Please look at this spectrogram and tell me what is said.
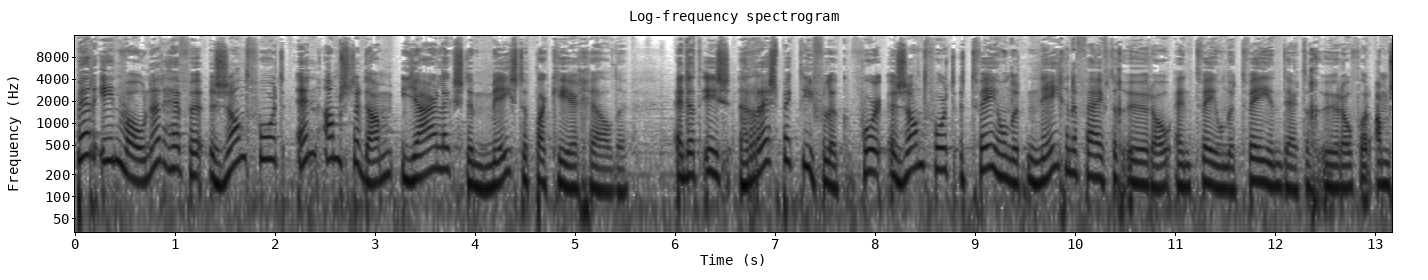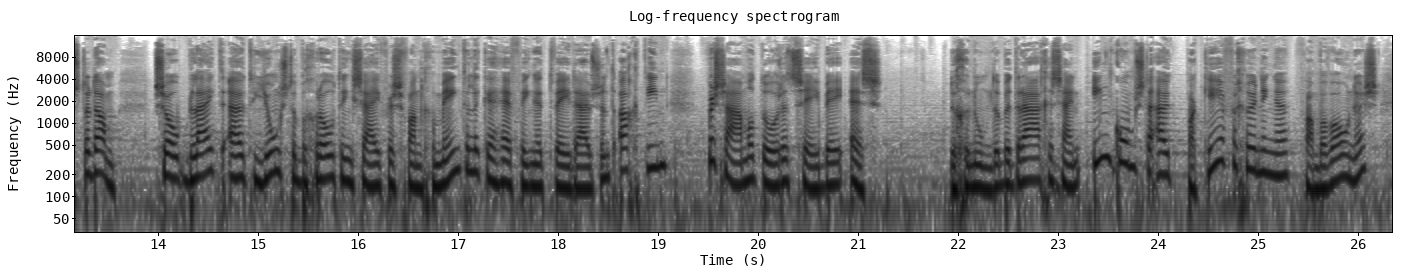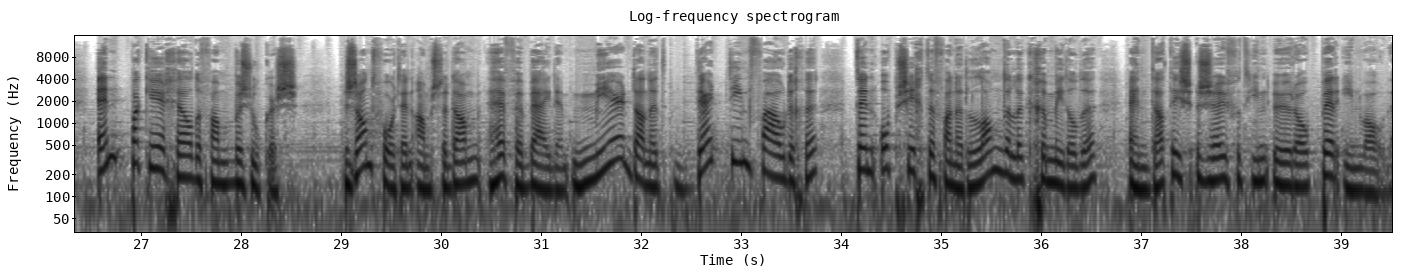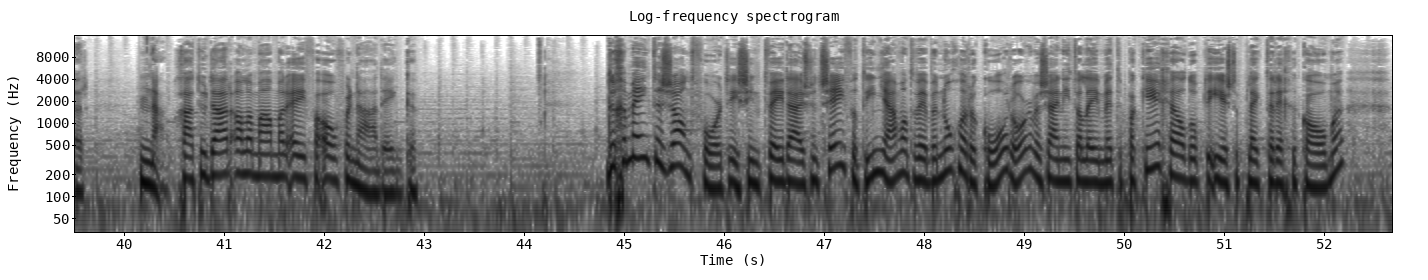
Per inwoner heffen Zandvoort en Amsterdam jaarlijks de meeste parkeergelden. En dat is respectievelijk voor Zandvoort 259 euro en 232 euro voor Amsterdam. Zo blijkt uit de jongste begrotingscijfers van gemeentelijke heffingen 2018... verzameld door het CBS. De genoemde bedragen zijn inkomsten uit parkeervergunningen van bewoners... en parkeergelden van bezoekers... Zandvoort en Amsterdam heffen beide meer dan het dertienvoudige ten opzichte van het landelijk gemiddelde. En dat is 17 euro per inwoner. Nou, gaat u daar allemaal maar even over nadenken. De gemeente Zandvoort is in 2017, ja, want we hebben nog een record hoor. We zijn niet alleen met de parkeergelden op de eerste plek terechtgekomen...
